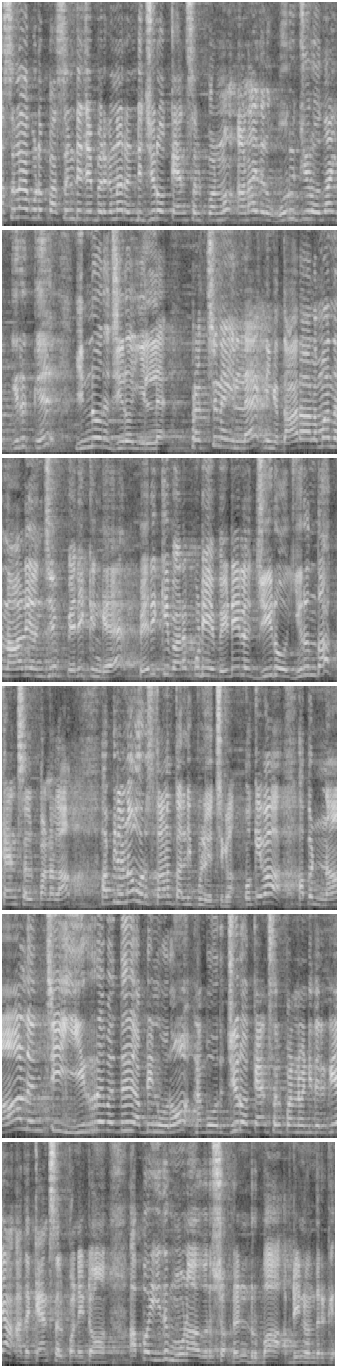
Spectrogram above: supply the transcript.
அசலாக கூட பர்சன்டேஜை பெருகுன்னா ரெண்டு ஜீரோ கேன்சல் பண்ணோம். ஆனால் இதில் ஒரு ஜீரோ தான் இருக்கு. இன்னொரு ஜீரோ இல்லை. பிரச்சனை இல்லை. நீங்கள் தாராளமாக அந்த நாலு அஞ்சு பெருக்குங்க. பெருக்கி வரக்கூடிய விடையில ஜீரோ இருந்தால் கேன்சல் பண்ணலாம். அப்படி இல்லைன்னா ஒரு ஸ்தானம் தள்ளி புள்ளி வச்சுக்கலாம் ஓகேவா அப்போ நாலு அஞ்சு இருபது அப்படின்னு வரும். நம்ம ஒரு ஜீரோ கேன்சல் பண்ண வேண்டியது இருக்கு அதை கேன்சல் பண்ணிட்டோம். அப்போ இது மூணாவது வருஷம் ரெண்டு ரூபாய் அப்படின்னு வந்திருக்கு.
